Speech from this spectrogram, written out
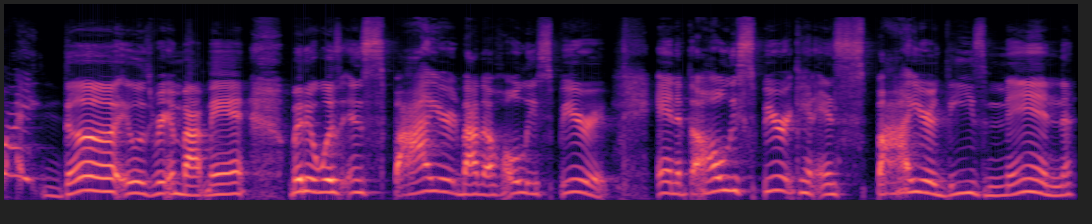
was like, duh, it was written by man, but it was inspired by the Holy Spirit. And if the Holy Spirit can inspire these men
